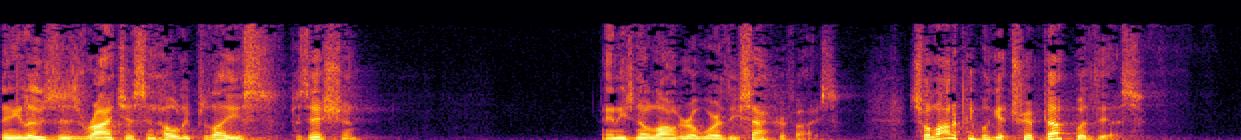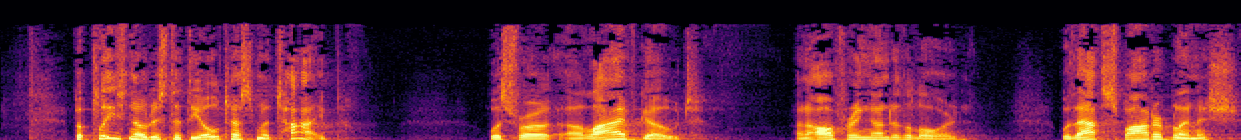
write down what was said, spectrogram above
then he loses his righteous and holy place, position, and he's no longer a worthy sacrifice. So a lot of people get tripped up with this. But please notice that the Old Testament type was for a live goat, an offering unto the Lord, without spot or blemish,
